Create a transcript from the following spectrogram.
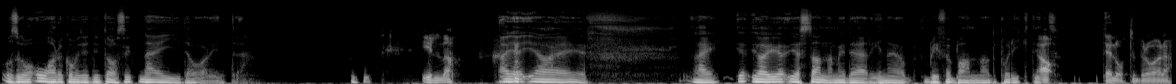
Och så, åh har det kommit ett nytt avsnitt? Nej, det har det inte. Illa. Ja, jag, jag, nej, jag, jag, jag stannar mig där innan jag blir förbannad på riktigt. Ja. Det låter bra det.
